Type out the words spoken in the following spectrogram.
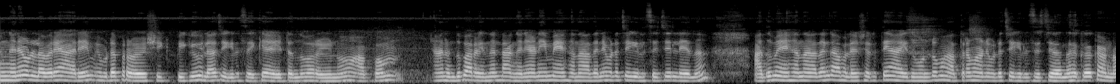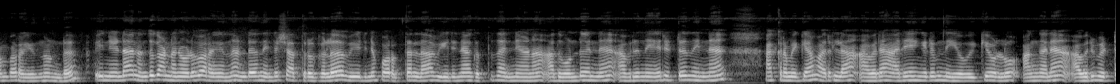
അങ്ങനെയുള്ളവരെ ആരെയും ഇവിടെ പ്രവേശിപ്പിക്കൂല ചികിത്സയ്ക്കായിട്ടെന്ന് പറയുന്നു. അപ്പം അനന്ത് പറയുന്നുണ്ട്? അങ്ങനെയാണ് ഈ മേഘനാഥനെ ഇവിടെ ചികിത്സിച്ചില്ലേന്ന്. അത് മേഘനാഥൻ കമലേശ്വരത്തെ ആയതുകൊണ്ട് മാത്രമാണ് ഇവിടെ ചികിത്സിച്ചതെന്നൊക്കെ കണ്ണൻ പറയുന്നുണ്ട്. പിന്നീട് അനന്ത് കണ്ണനോട് പറയുന്നുണ്ട് നിന്റെ ശത്രുക്കൾ വീടിന് പുറത്തല്ല വീടിനകത്ത് തന്നെയാണ്. അതുകൊണ്ട് തന്നെ അവർ നേരിട്ട് നിന്നെ ആക്രമിക്കാൻ വരില്ല. അവരാരെയെങ്കിലും നിയോഗിക്കുകയുള്ളൂ. അങ്ങനെ അവർ വിട്ട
